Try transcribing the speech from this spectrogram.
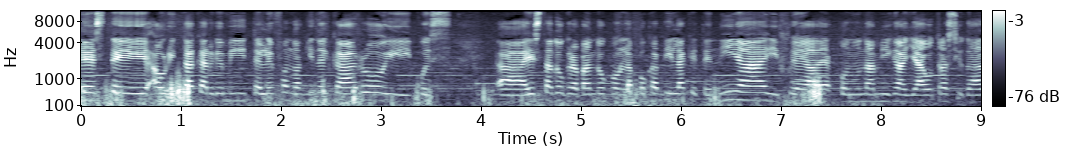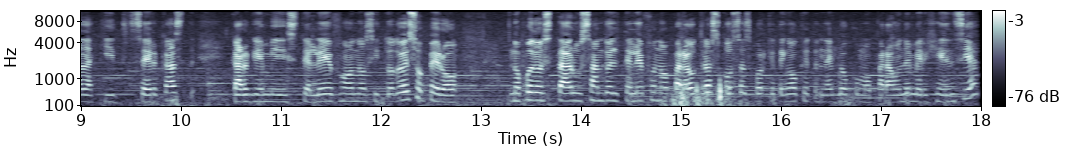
Este, ahorita cargué mi teléfono aquí en el carro y pues he estado grabando con la poca pila que tenía y fui con una amiga ya a otra ciudad aquí cerca, cargué mis teléfonos y todo eso, pero no puedo estar usando el teléfono para otras cosas porque tengo que tenerlo como para una emergencia.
